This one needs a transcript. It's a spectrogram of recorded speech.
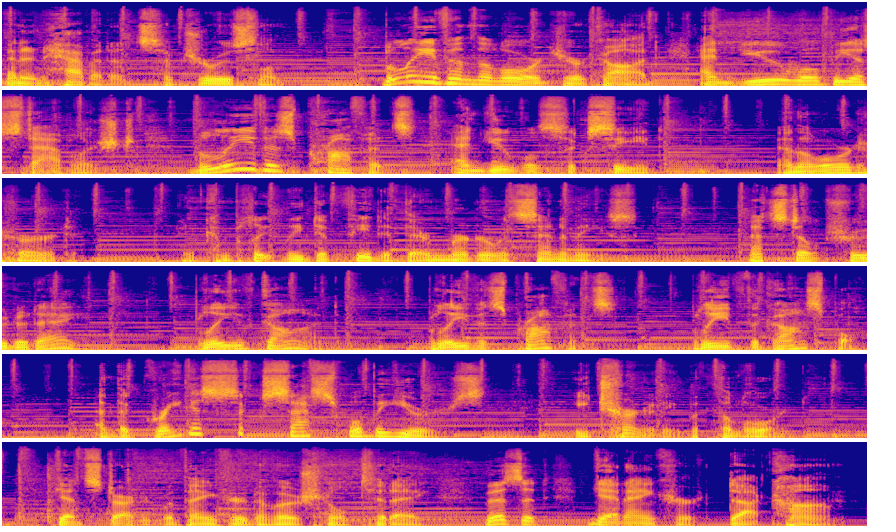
and inhabitants of Jerusalem. Believe in the Lord your God, and you will be established. Believe his prophets, and you will succeed. And the Lord heard and completely defeated their murderous enemies. That's still true today. Believe God, believe his prophets, believe the gospel, and the greatest success will be yours eternity with the Lord. Get started with Anchor Devotional today. Visit getanchor.com.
